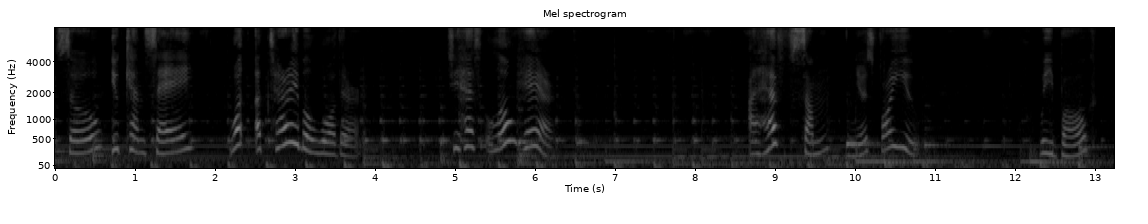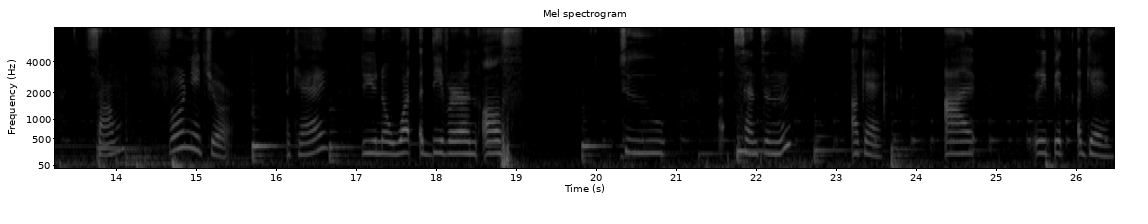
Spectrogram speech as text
So you can say, What a terrible weather! She has long hair. I have some news for you. We bought some furniture. Okay? Do you know what a difference of two uh, sentence? Okay. I repeat again.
